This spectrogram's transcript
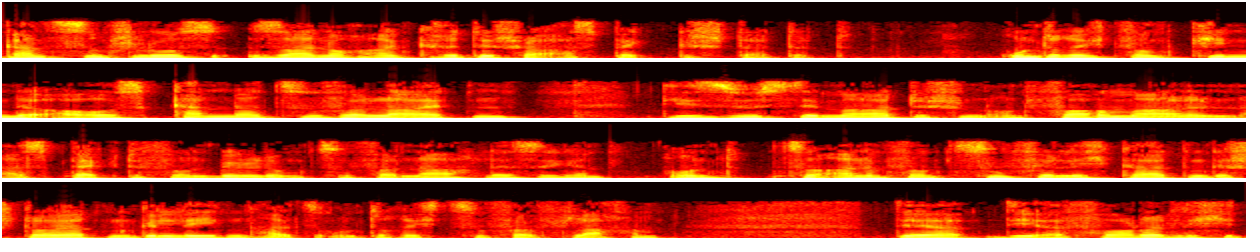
Ganz zum Schluss sei noch ein kritischer Aspekt gestattet. Unterricht vom Kinde aus kann dazu verleiten, die systematischen und formalen Aspekte von Bildung zu vernachlässigen und zu einem von Zufälligkeiten gesteuerten Gelegenheitsunterricht zu verflachen, der die erforderliche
